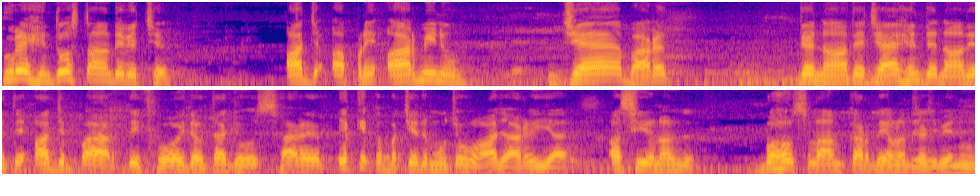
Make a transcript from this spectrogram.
ਪੂਰੇ ਹਿੰਦੁਸਤਾਨ ਦੇ ਵਿੱਚ ਅੱਜ ਆਪਣੀ ਆਰਮੀ ਨੂੰ ਜੈ ਭਾਰਤ ਦੇ ਨਾਂ ਤੇ, ਜੈ ਹਿੰਦ ਦੇ ਨਾਂ ਦੇ ਉੱਤੇ ਅੱਜ ਭਾਰਤੀ ਫੌਜ ਦੇ ਉੱਤੇ ਜੋ ਸਾਰੇ ਇੱਕ ਇੱਕ ਬੱਚੇ ਦੇ ਮੂੰਹ ਚੋਂ ਆਵਾਜ਼ ਆ ਰਹੀ ਹੈ ਅਸੀਂ ਉਹਨਾਂ ਨੂੰ ਬਹੁਤ ਸਲਾਮ ਕਰਦੇ ਹਾਂ ਉਹਨਾਂ ਦੇ ਜਜ਼ਬੇ ਨੂੰ।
